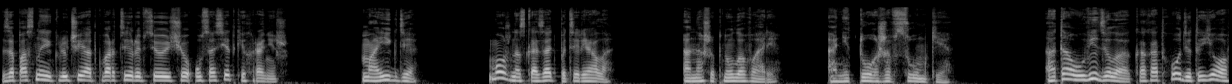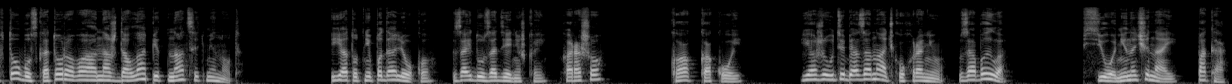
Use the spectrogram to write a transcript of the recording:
Запасные ключи от квартиры все еще у соседки хранишь?» «Мои где?» «Можно сказать, потеряла». Она шепнула Варе. «Они тоже в сумке». А та увидела, как отходит ее автобус, которого она ждала 15 минут. Я тут неподалеку. Зайду за денежкой. Хорошо? Как какой? Я же у тебя заначку храню. Забыла? Все, не начинай. Пока.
